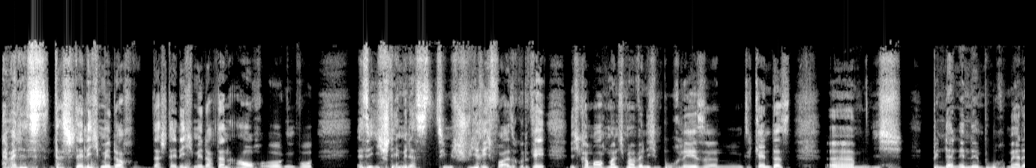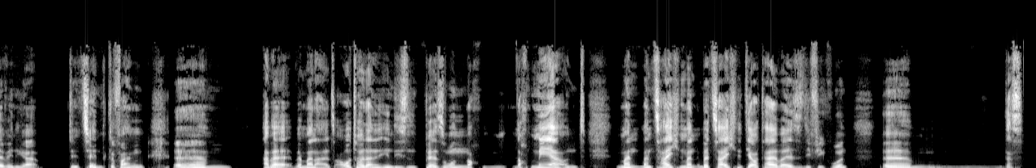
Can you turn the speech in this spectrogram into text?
Aber das, das stelle ich mir doch, das stelle ich mir doch dann auch irgendwo also ich stelle mir das ziemlich schwierig vor. Also gut, okay, ich komme auch manchmal, wenn ich ein Buch lese, Sie kennt das, ähm, ich bin dann in dem Buch mehr oder weniger dezent gefangen. Ähm, aber wenn man als Autor dann in diesen Personen noch, noch mehr und man, man zeichnet, man überzeichnet ja auch teilweise die Figuren, ähm, das,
